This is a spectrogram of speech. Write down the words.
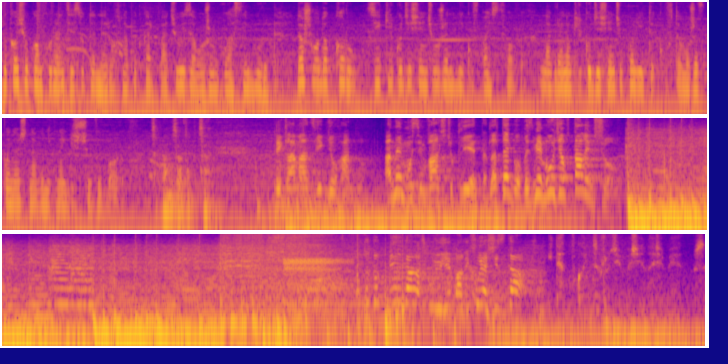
wykosił konkurencję sutenerów na Podkarpaciu i założył własny burdel. Doszło do korupcji kilkudziesięciu urzędników państwowych. Nagrano kilkudziesięciu polityków. To może wpłynąć na wynik najbliższych wyborów. Co pan za to chce? Reklama dźwignią handlu. A my musimy walczyć o klienta, dlatego weźmiemy udział w talent show. Jebany, chuja się zda! I tak w końcu rzucimy się na ziemię jak psy.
